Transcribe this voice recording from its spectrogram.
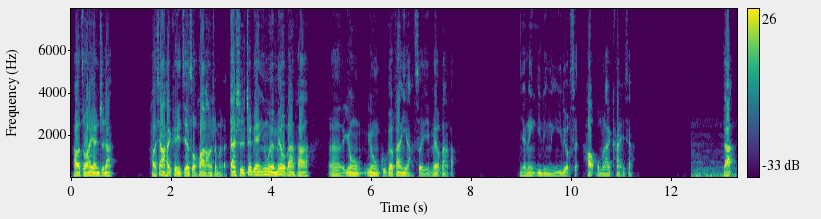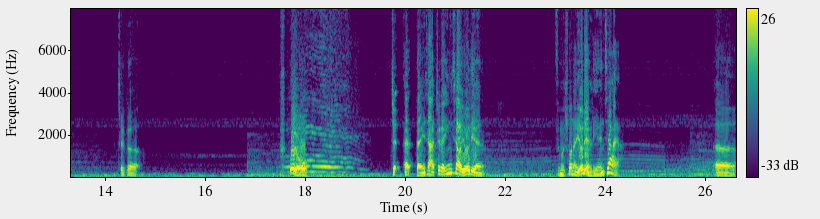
好，总而言之呢，好像还可以解锁画廊什么的，但是这边因为没有办法，呃，用用谷歌翻译啊，所以没有办法。年龄一零零一六岁。好，我们来看一下。啊，这个，哎呦，这哎，等一下，这个音效有点。怎么说呢？有点廉价呀。呃，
